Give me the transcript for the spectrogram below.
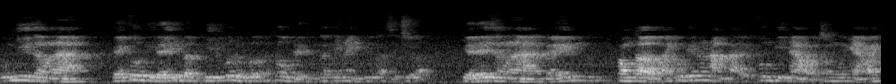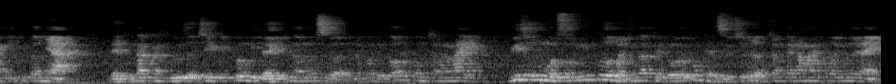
Cũng như rằng là cái phương vị đấy thì vận khí có được vượng hay không để chúng ta tiến hành chúng ta sửa chữa thì ở đây rằng là cái phòng thờ của anh không biết nó nằm tại phương vị nào ở trong ngôi nhà của anh cái tâm nhà. Để chúng ta căn cứ dựa trên cái phương vị đấy chúng ta muốn sửa thì nó có được tốt hay không trong năm nay ví dụ như một số những phương mà chúng ta tuyệt đối không thể sửa chữa được trong cái năm 2020 này.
